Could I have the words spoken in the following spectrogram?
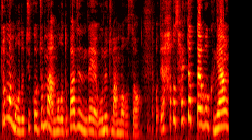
좀만 먹어도 찌고 좀만 안 먹어도 빠지는데 오늘 좀 안 먹었어 어제 하도 살쪘다고 그냥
